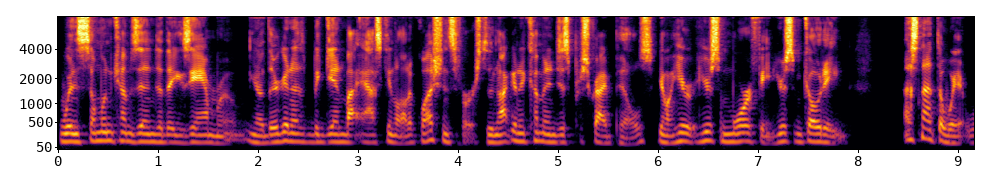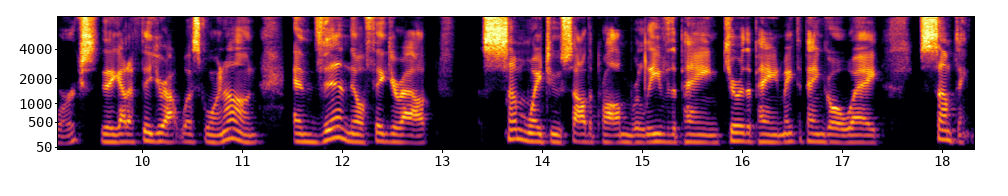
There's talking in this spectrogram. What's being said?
when someone comes into the exam room, you know, they're going to begin by asking a lot of questions first. They're not going to come in and just prescribe pills. You know, here, here's some morphine, here's some codeine. That's not the way it works. They got to figure out what's going on. And then they'll figure out some way to solve the problem, relieve the pain, cure the pain, make the pain go away, something.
